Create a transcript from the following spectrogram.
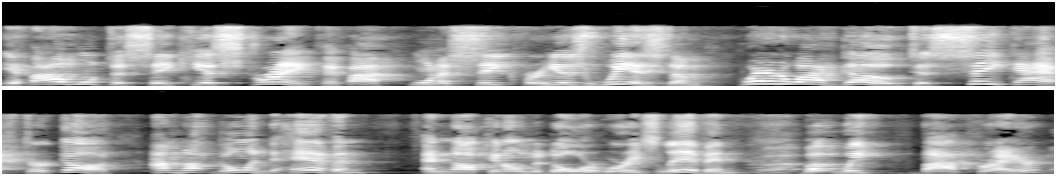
If I want to seek His strength, if I want to seek for His wisdom, where do I go to seek after God? I'm not going to heaven and knocking on the door where He's living, right. but we, by prayer,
